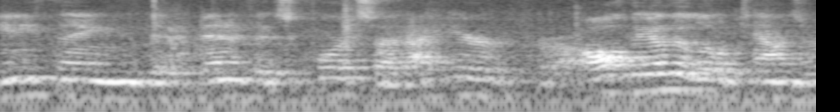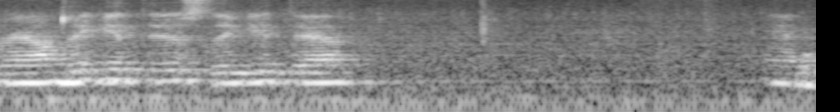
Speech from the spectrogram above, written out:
anything that benefits Quartzsite. I hear for all the other little towns around, they get this, they get that. And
